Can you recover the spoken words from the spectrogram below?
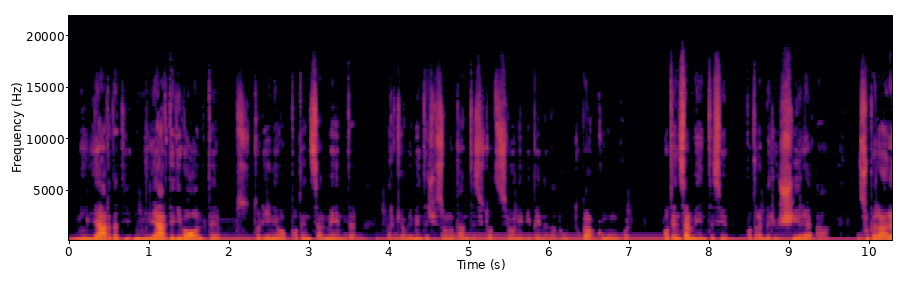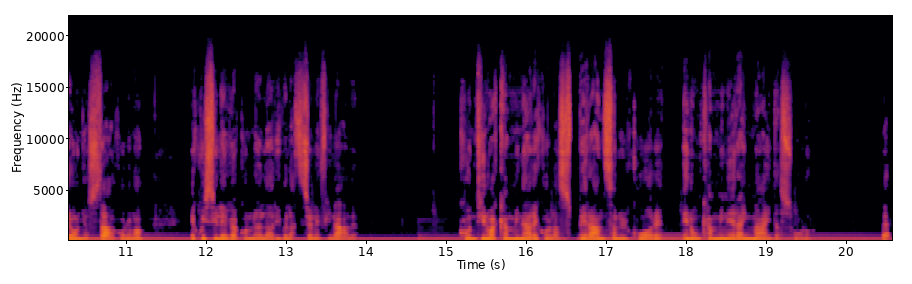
miliardi, miliardi di volte, sottolineo potenzialmente, perché ovviamente ci sono tante situazioni, dipende da tutto, però comunque potenzialmente si potrebbe riuscire a superare ogni ostacolo, no? E qui si lega con la rivelazione finale. Continua a camminare con la speranza nel cuore e non camminerai mai da solo. Beh,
